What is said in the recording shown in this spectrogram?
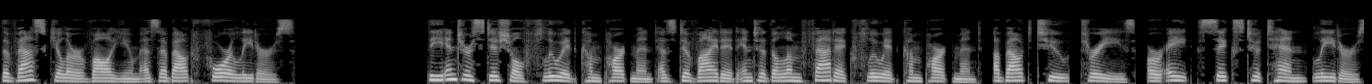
the vascular volume is about 4 liters. The interstitial fluid compartment is divided into the lymphatic fluid compartment, about 2, 3s, or 8 6 to 10 liters.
